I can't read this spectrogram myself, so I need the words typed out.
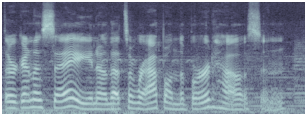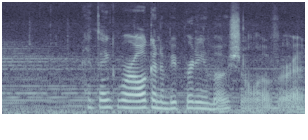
they're gonna say, you know, that's a wrap on the Byrde house and I think we're all gonna be pretty emotional over it.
